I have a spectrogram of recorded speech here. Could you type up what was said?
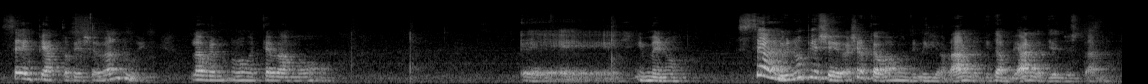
Se il piatto piaceva a lui, lo mettevamo eh, in menù. Se a lui non piaceva, cercavamo di migliorarlo, di cambiarlo, di aggiustarlo.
